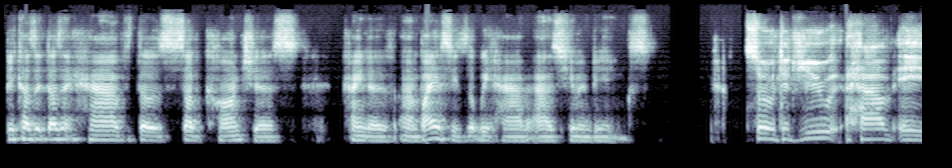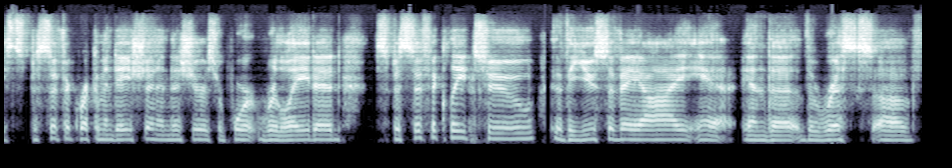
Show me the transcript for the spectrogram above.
because it doesn't have those subconscious kind of um, biases that we have as human beings. So, did you have a specific recommendation in this year's report related specifically to the use of AI and the the risks of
